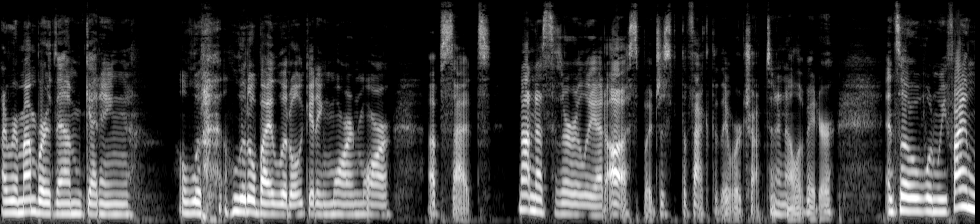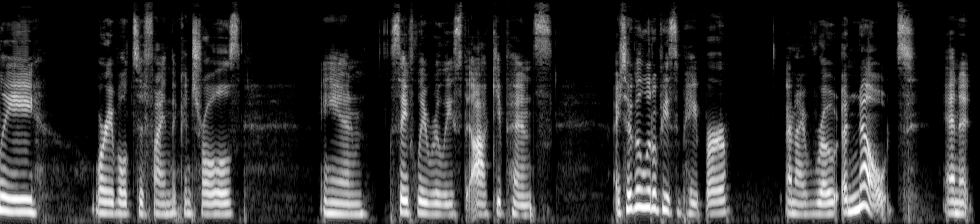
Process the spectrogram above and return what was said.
I remember them getting a little, little by little getting more and more upset not necessarily at us, but just the fact that they were trapped in an elevator. And so when we finally were able to find the controls and safely release the occupants, I took a little piece of paper and I wrote a note and it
